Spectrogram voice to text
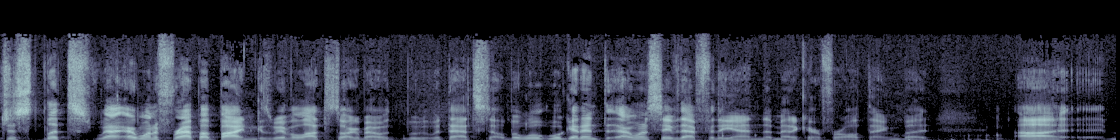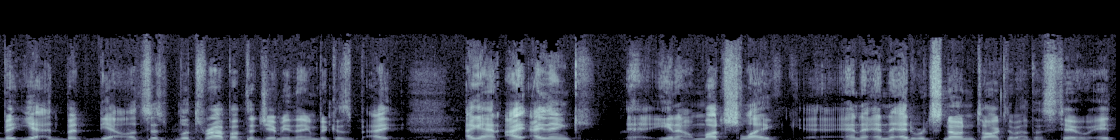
just let's. I, I want to wrap up Biden because we have a lot to talk about with, with that still. But we'll we'll get into. I want to save that for the end, the Medicare for all thing. But, uh, but yeah, but yeah, let's just let's wrap up the Jimmy thing because I, again, I I think uh, you know much like and and Edward Snowden talked about this too. It.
